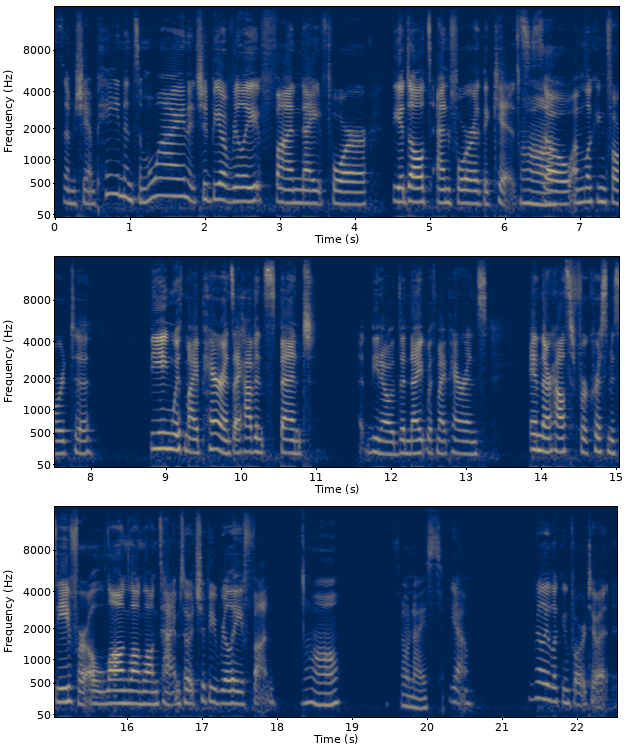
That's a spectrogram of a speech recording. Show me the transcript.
some champagne and some wine. It should be a really fun night for the adults and for the kids. Aww. So I'm looking forward to being with my parents. I haven't spent you know the night with my parents in their house for Christmas Eve for a long long long time. So it should be really fun. Oh. So nice. Yeah. Really looking forward to it.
